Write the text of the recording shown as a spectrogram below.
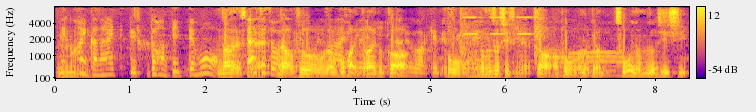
ね、ご飯行かないって言って、ドンって言っても、ダメですね。だからそう、だからご飯行かないとか、そう、難しいですね。だから、あと、なんだっけな、そういうのも難しいし、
